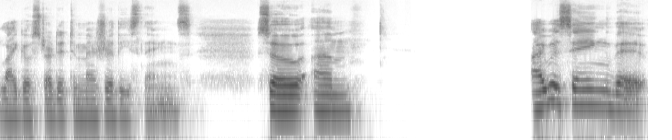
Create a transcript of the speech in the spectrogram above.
LIGO started to measure these things. So um, I was saying that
